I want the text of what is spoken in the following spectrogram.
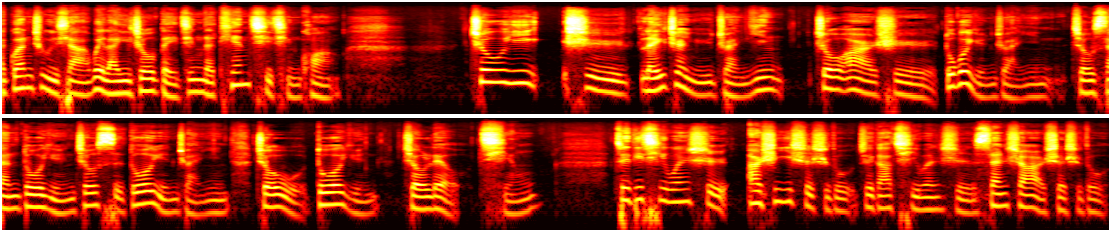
来关注一下未来一周北京的天气情况。周一是雷阵雨转阴，周二是多云转阴，周三多云，周四多云转阴，周五多云，周六晴。最低气温是二十一摄氏度，最高气温是三十二摄氏度。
